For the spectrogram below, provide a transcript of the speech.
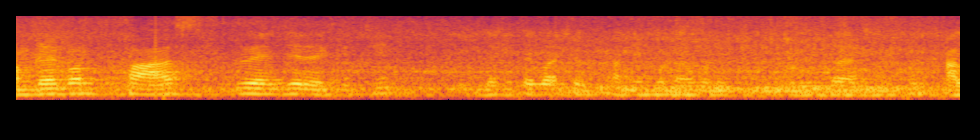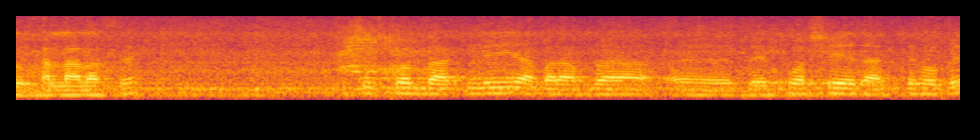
আমরা এখন ফার্স্ট রেঞ্জে রেখেছি। দেখতে পাচ্ছেন পানি মোটামুটি হালকা লাল আছে। কিছুক্ষণ রাখলেই আবার আমরা ব্রেকফাস্টে রাখতে হবে।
